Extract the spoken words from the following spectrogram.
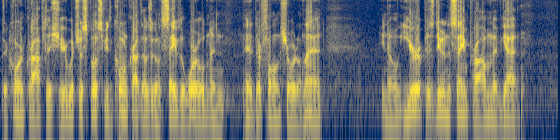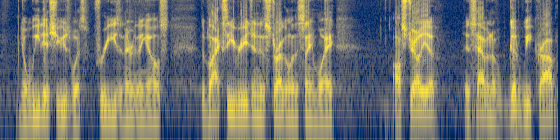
their corn crop this year, which was supposed to be the corn crop that was going to save the world, and they're falling short on that. You know, Europe is doing the same problem. They've got you know wheat issues with freeze and everything else. The Black Sea region is struggling the same way. Australia is having a good wheat crop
